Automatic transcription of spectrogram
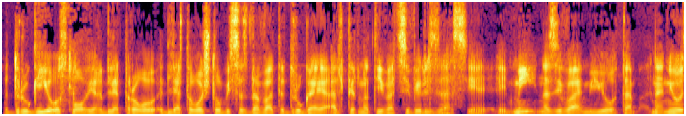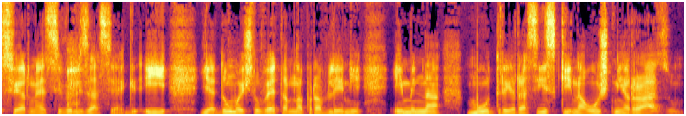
другие условия для того, для того чтобы создавать другая альтернатива цивилизации. Мы называем ее там неосферная цивилизация. И я думаю, что в этом направлении именно мудрый российский научный разум,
